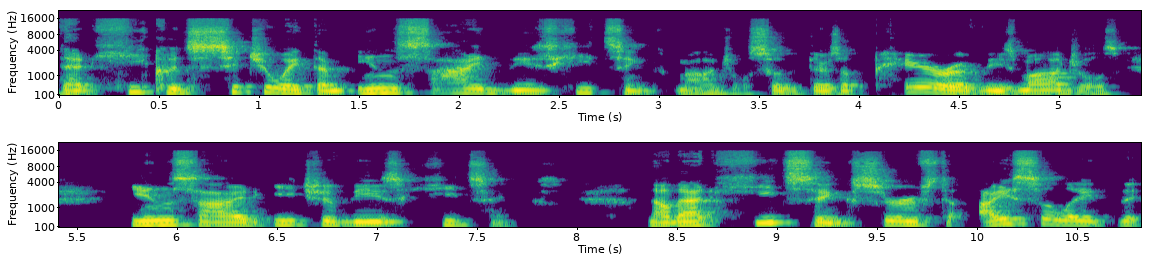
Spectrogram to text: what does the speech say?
that he could situate them inside these heatsink modules so that there's a pair of these modules inside each of these heat sinks. Now that heatsink serves to isolate the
